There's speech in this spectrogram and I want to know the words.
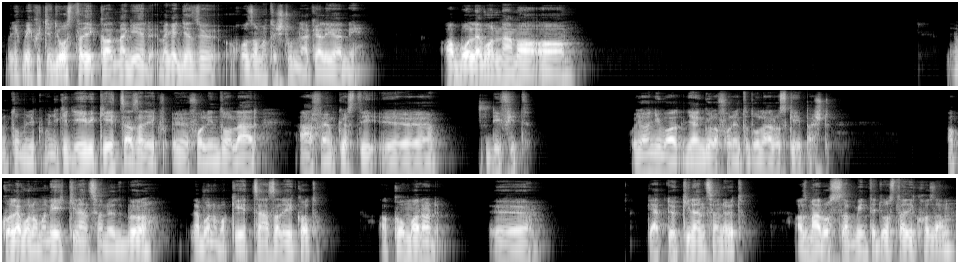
mondjuk még, hogy egy osztalékkal megér, megegyező hozamot is tudnák elérni, abból levonnám a, a nem tudom, mondjuk, mondjuk egy évi 2% forint dollár árfolyam közti ö, diffit, hogy annyival gyengül a forint a dollárhoz képest. Akkor levonom a 4,95-ből, levonom a 2%-ot, akkor marad ö, 2,95, az már rosszabb, mint egy osztalékhozam,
